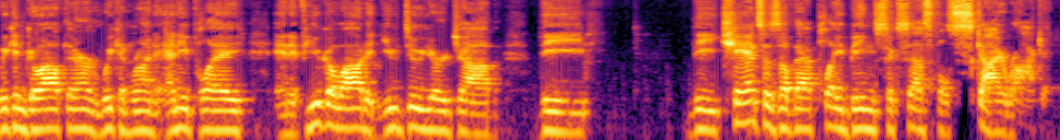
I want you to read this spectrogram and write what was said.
We can go out there and we can run any play, and if you go out and you do your job, the the chances of that play being successful skyrocket.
